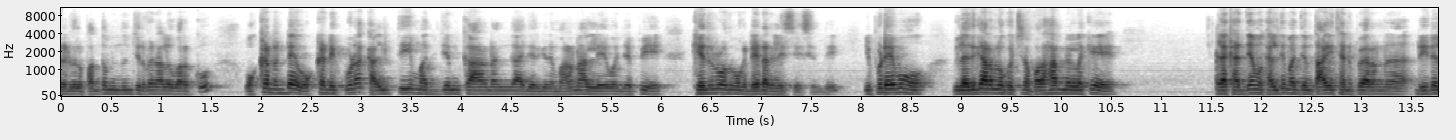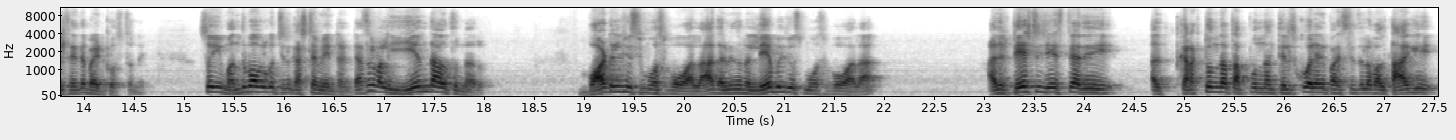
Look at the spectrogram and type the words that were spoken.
రెండు వేల పంతొమ్మిది నుంచి ఇరవై నాలుగు వరకు ఒక్కటంటే ఒక్కటి కూడా కల్తీ మద్యం కారణంగా జరిగిన మరణాలు లేవు అని చెప్పి కేంద్ర ప్రభుత్వం ఒక డేటా రిలీజ్ చేసింది. ఇప్పుడేమో వీళ్ళు అధికారంలోకి వచ్చిన పదహారు నెలలకే ఇలా కద్యం కల్తీ మద్యం తాగి చనిపోయారన్న డీటెయిల్స్ అయితే బయటకు వస్తున్నాయి. సో ఈ మందుబాబులకు వచ్చిన కష్టం ఏంటంటే అసలు వాళ్ళు ఏం తాగుతున్నారు? బాటిల్ చూసి మోసపోవాలా? దాని మీద ఉన్న లేబుల్ చూసి మోసపోవాలా? అది టేస్ట్ చేస్తే అది అది కరెక్ట్ ఉందా తప్పు ఉందని తెలుసుకోలేని పరిస్థితుల్లో వాళ్ళు తాగి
